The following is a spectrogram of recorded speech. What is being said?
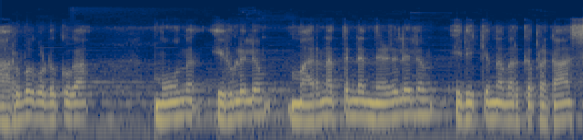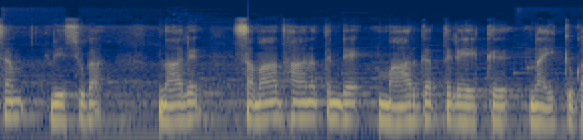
അറിവ് കൊടുക്കുക മൂന്ന് ഇരുളിലും മരണത്തിന്റെ നിഴലിലും ഇരിക്കുന്നവർക്ക് പ്രകാശം വീശുക നാല് സമാധാനത്തിന്റെ മാർഗത്തിലേക്ക് നയിക്കുക.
